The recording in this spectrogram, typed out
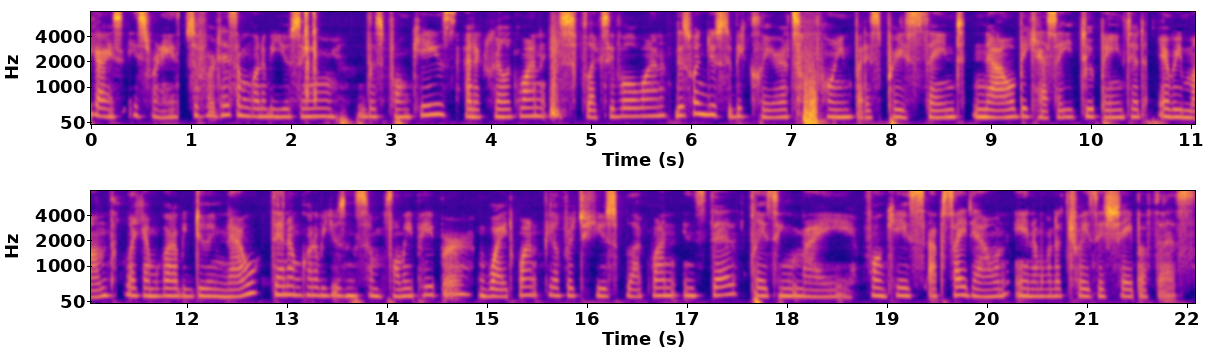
Hey guys, it's Renee. So for this, I'm going to be using this phone case, an acrylic one, it's flexible one. This one used to be clear at some point, but it's pretty stained now because I do paint it every month, like I'm going to be doing now. Then I'm going to be using some foamy paper, white one. Feel free to use black one instead. Placing my phone case upside down, and I'm going to trace the shape of this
